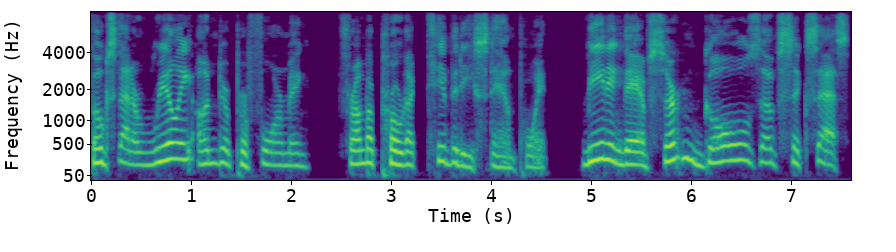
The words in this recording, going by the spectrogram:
Folks that are really underperforming from a productivity standpoint, meaning they have certain goals of success,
